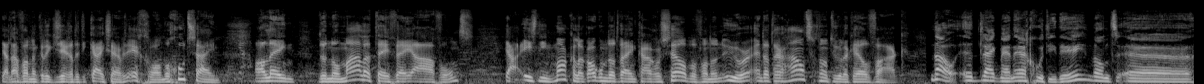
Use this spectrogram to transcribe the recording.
Ja, daarvan kan ik je zeggen dat die kijkcijfers echt gewoon wel goed zijn. Alleen de normale tv-avond ja, is niet makkelijk. Ook omdat wij een carousel hebben van een uur. En dat herhaalt zich natuurlijk heel vaak. Nou, het lijkt mij een erg goed idee. Want eh,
